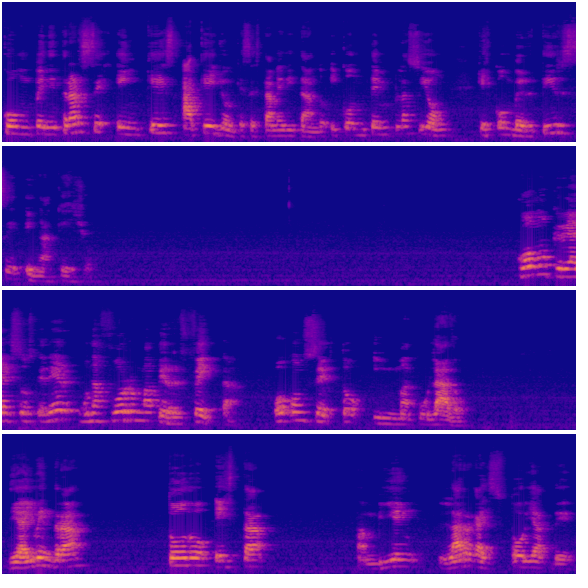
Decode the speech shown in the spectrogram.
compenetrarse en qué es aquello en que se está meditando y contemplación, que es convertirse en aquello. ¿Cómo crear y sostener una forma perfecta o concepto inmaculado? De ahí vendrá todo esta también larga historia de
